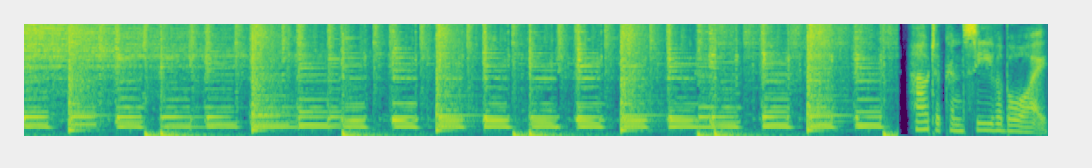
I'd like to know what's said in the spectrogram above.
How to conceive a boy.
